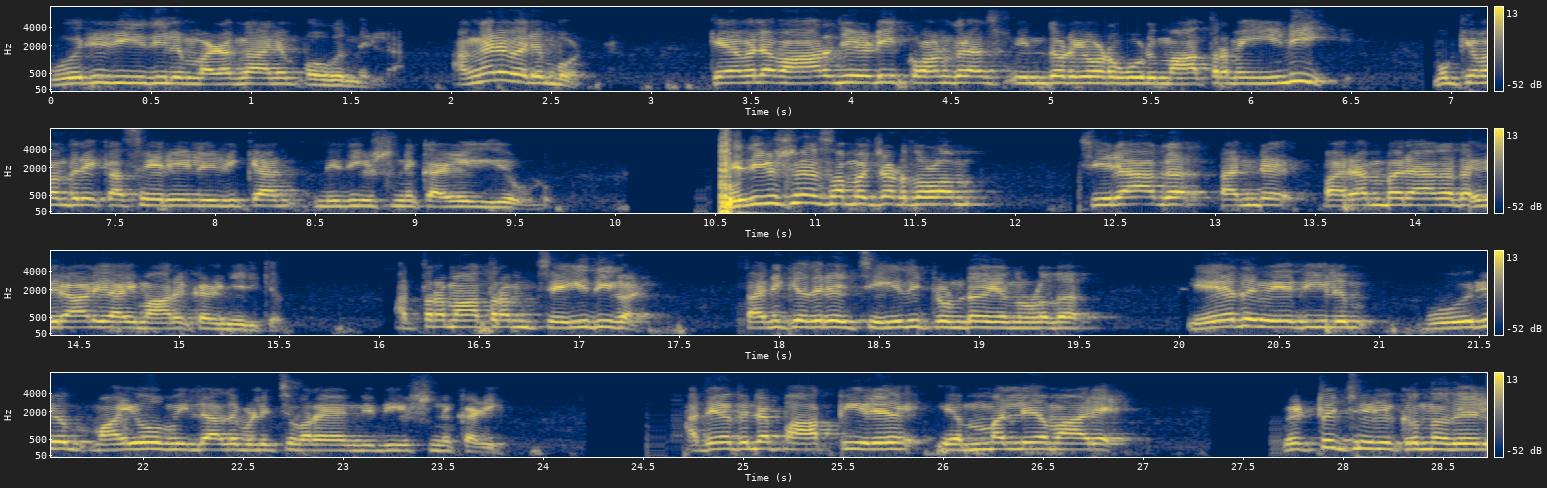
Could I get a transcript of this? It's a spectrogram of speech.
ഒരു രീതിയിലും വഴങ്ങാനും പോകുന്നില്ല. അങ്ങനെ വരുമ്പോൾ കേവലം ആർ ജെ ഡി കോൺഗ്രസ് പിന്തുണയോടുകൂടി മാത്രമേ ഇനി മുഖ്യമന്ത്രി കസേരയിൽ ഇരിക്കാൻ നിതീഷിന് കഴിയുകയുള്ളൂ. നിതീഷിനെ സംബന്ധിച്ചിടത്തോളം ചിരാഗ് തന്റെ പരമ്പരാഗത എതിരാളിയായി മാറിക്കഴിഞ്ഞിരിക്കുന്നു. അത്രമാത്രം ചെയ്തികൾ തനിക്കെതിരെ ചെയ്തിട്ടുണ്ട് എന്നുള്ളത് ഏത് വേദിയിലും ഒരു മയവുമില്ലാതെ വിളിച്ചു പറയാൻ നിതീഷിന് കഴിയും. അദ്ദേഹത്തിന്റെ പാർട്ടിയിലെ എം എൽ എമാരെ വെട്ടിച്ചുരുക്കുന്നതിൽ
